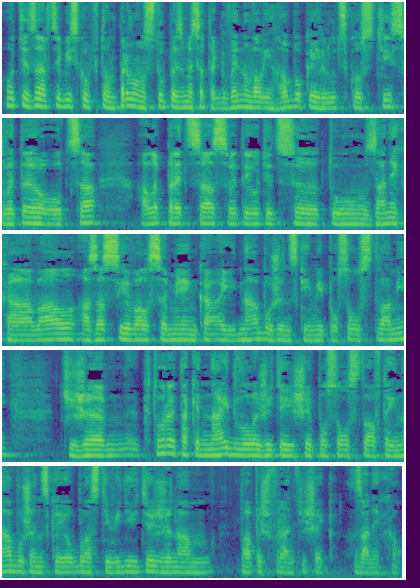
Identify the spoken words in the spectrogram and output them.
Otec arcibiskup, v tom prvom stupe sme sa tak venovali hlbokej ľudskosti svätého Otca, ale predsa svätý Otec tu zanechával a zasieval semienka aj náboženskými posolstvami. Čiže ktoré také najdôležitejšie posolstva v tej náboženskej oblasti vidíte, že nám pápež František zanechal?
